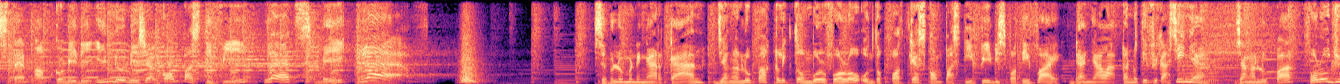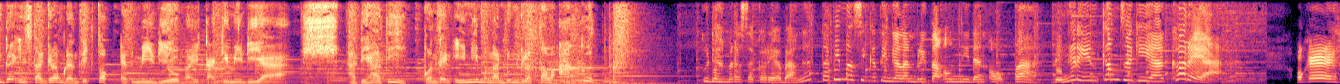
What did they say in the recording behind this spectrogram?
Stand up komedi Indonesia Kompas TV, let's make laugh. Sebelum mendengarkan, jangan lupa klik tombol follow untuk podcast Kompas TV di Spotify dan nyalakan notifikasinya. Jangan lupa follow juga Instagram dan TikTok at Medio by KG Media. Shh, hati-hati, konten ini mengandung gelak tawa akut. Udah merasa Korea banget tapi masih ketinggalan berita Omni dan Opa? Dengerin Kamzakia Korea. Oke,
